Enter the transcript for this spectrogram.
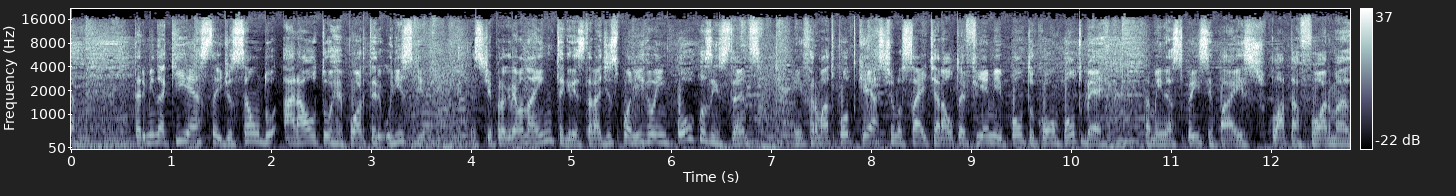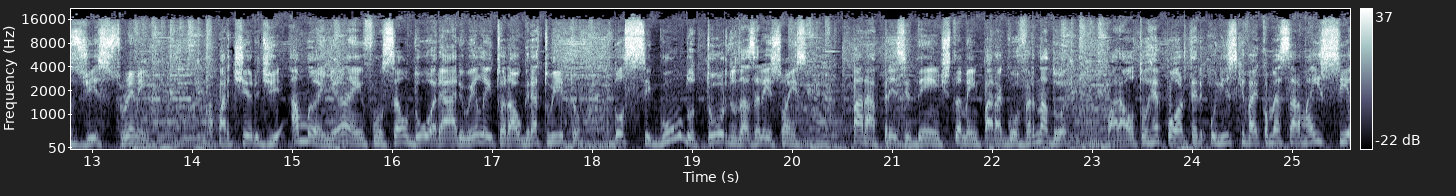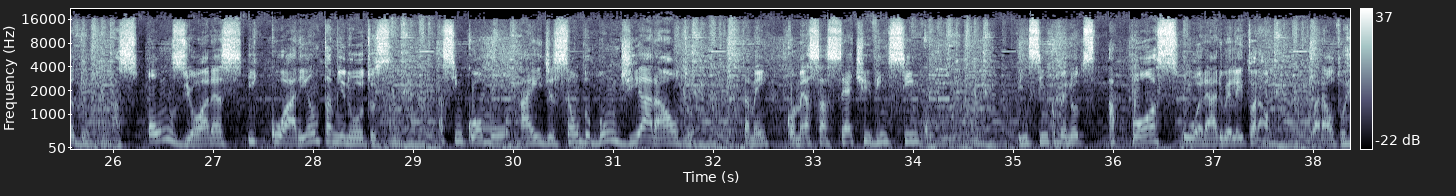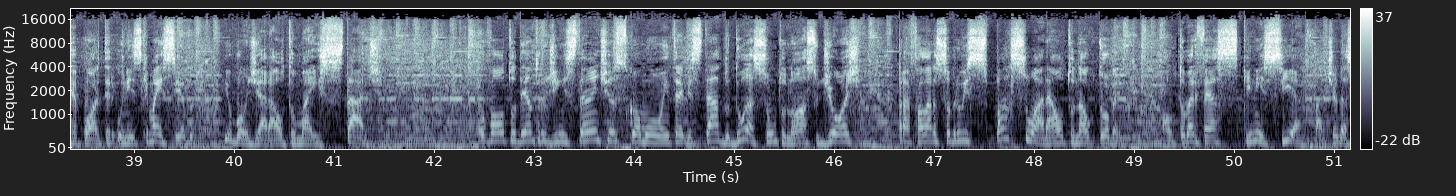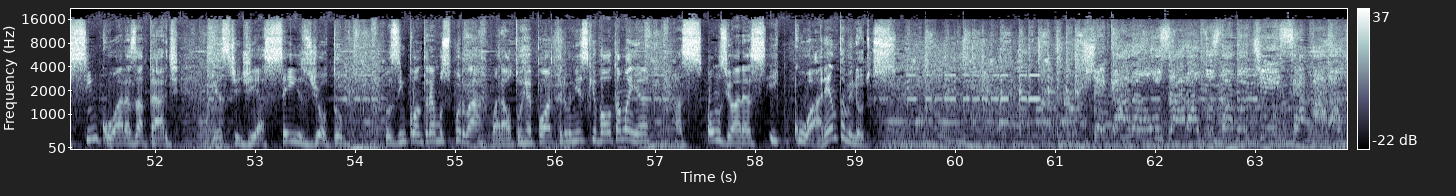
Termina aqui esta edição do Arauto Repórter Unisque. Este programa na íntegra estará disponível em poucos instantes em formato podcast no site arautofm.com.br, também nas principais plataformas de streaming. A partir de amanhã, em função do horário eleitoral gratuito do segundo turno das eleições para presidente, também para governador, o Arauto Repórter Unisque vai começar mais cedo, às 11 horas e 40 minutos, assim como a edição do Bom Dia Arauto, também começa às 7h25. 25 minutos após o horário eleitoral. O Arauto Repórter Unisque mais cedo e o Bom Dia Arauto mais tarde. Eu volto dentro de instantes como entrevistado do assunto nosso de hoje para falar sobre o Espaço Arauto na Oktober. A Oktoberfest que inicia a partir das 5 horas da tarde deste dia 6 de outubro. Nos encontramos por lá. O Arauto Repórter Unisque volta amanhã às 11 horas e 40 minutos. Chegaram os arautos da notícia. Arauto.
